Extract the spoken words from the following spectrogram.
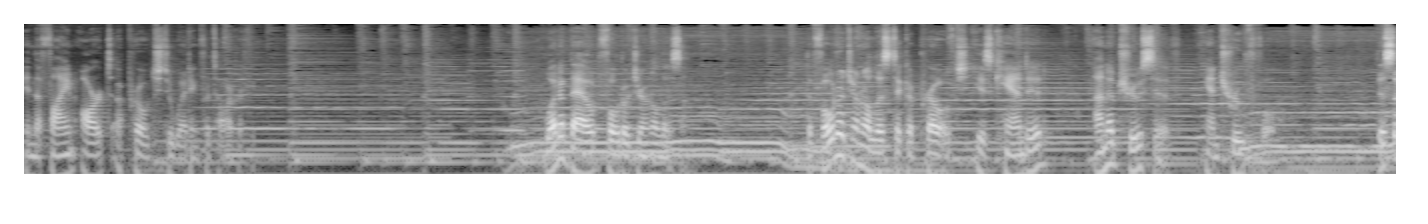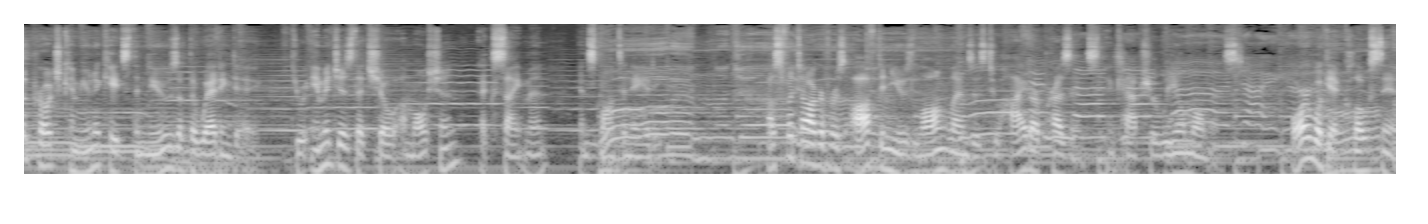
in the fine art approach to wedding photography. What about photojournalism? The photojournalistic approach is candid, unobtrusive, and truthful. This approach communicates the news of the wedding day through images that show emotion, excitement, and spontaneity. Us photographers often use long lenses to hide our presence and capture real moments, or we'll get close in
